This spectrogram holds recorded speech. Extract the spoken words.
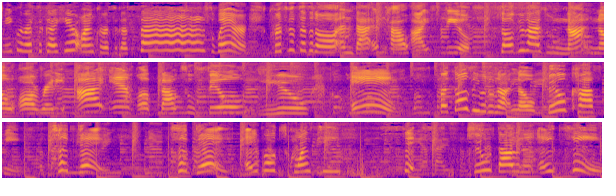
me, Clarissa, here on Clarissa Says Where. Clarissa says it all, and that is how I feel. So, if you guys do not know already, I am about to fill you in. For those of you who do not know, Bill Cosby today, today, April 26th, 2018,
